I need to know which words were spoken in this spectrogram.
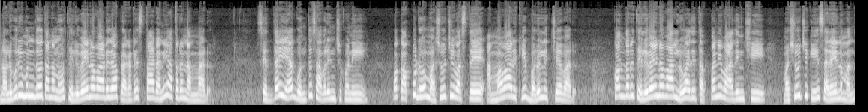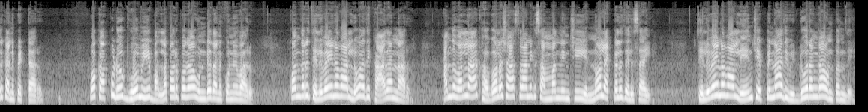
నలుగురి ముందు తనను తెలివైనవాడుగా ప్రకటిస్తాడని అతడు నమ్మాడు. సిద్ధయ్య గొంతు సవరించుకొని ఒకప్పుడు మశూచి వస్తే అమ్మవారికి బలులిచ్చేవారు. కొందరు తెలివైన వాళ్ళు అది తప్పని వాదించి మశూచికి సరైన మందు కనిపెట్టారు. ఒకప్పుడు భూమి బల్లపరుపుగా ఉండేదనుకునేవారు. కొందరు తెలివైన వాళ్ళు అది కాదన్నారు. అందువల్ల ఖగోళ శాస్త్రానికి సంబంధించి ఎన్నో లెక్కలు తెలిసాయి. తెలివైన వాళ్ళు ఏం చెప్పినా అది విడ్డూరంగా ఉంటుంది.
